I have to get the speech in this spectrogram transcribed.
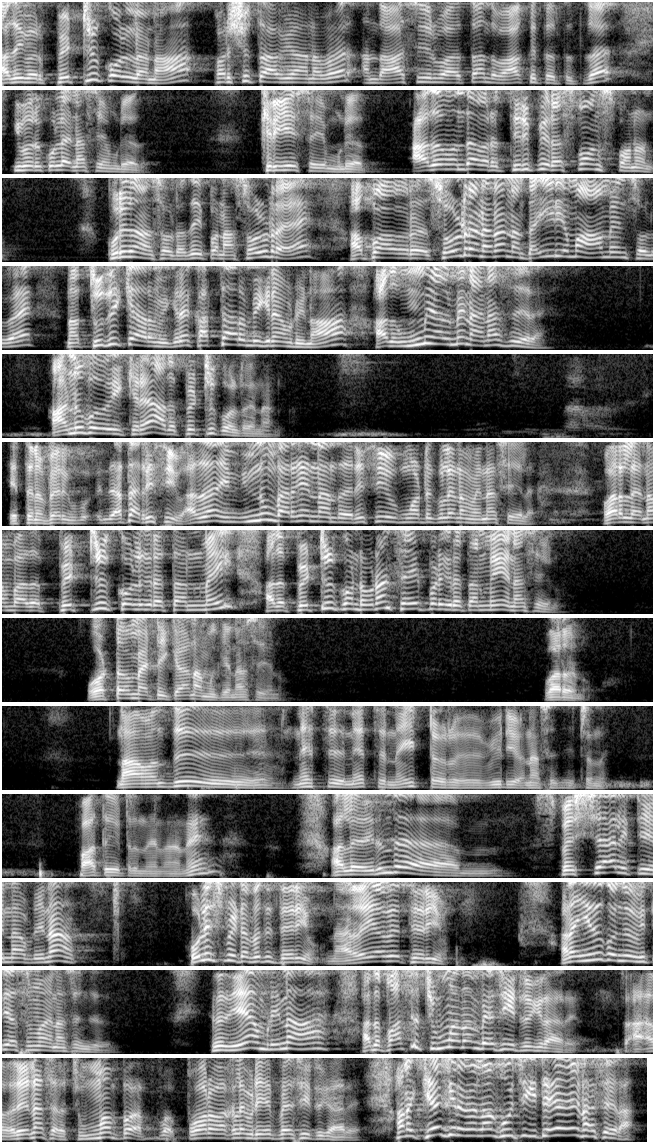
அதை இவர் பெற்றுக்கொள்ளனா பரிசுத்தாவியானவர் அந்த ஆசீர்வாதத்தை அந்த வாக்கு தத்துவத்தை இவருக்குள்ளே என்ன செய்ய முடியாது? கிரியை செய்ய முடியாது. அதை வந்து அவர் திருப்பி ரெஸ்பான்ஸ் பண்ணணும். புரியுதா நான் சொல்கிறது இப்போ நான் சொல்கிறேன் அப்போ அவர் சொல்கிற நேரம் நான் தைரியமாக ஆமேன்னு சொல்லுவேன். நான் துதிக்க ஆரம்பிக்கிறேன் கத்த ஆரம்பிக்கிறேன் அப்படின்னா அது உண்மையாலுமே நான் என்ன செய்கிறேன் அனுபவிக்கிறேன் அதை பெற்றுக்கொள்றேன் நான். எத்தனை பேருக்கு அதான் ரிசீவ் அதான் இன்னும் பாருங்க என்ன அந்த ரிசீவ் மட்டுக்குள்ளே நம்ம என்ன செய்யலை? வரல. நம்ம அதை பெற்றுக்கொள்கிற தன்மை அதை பெற்றுக்கொண்டவுடன் செயற்படுகிற தன்மையை என்ன செய்யணும்? ஆட்டோமேட்டிக்காக நமக்கு என்ன செய்யணும்? வரணும். நான் வந்து நேற்று நேற்று நைட் ஒரு வீடியோ நான் செஞ்சிட்டு இருந்தேன். பார்த்துக்கிட்டு இருந்தேன் நான். அதில் இருந்த ஸ்பெஷாலிட்டி என்ன அப்படின்னா ஹோலி ஸ்பிரிட்டை பற்றி தெரியும். நிறையாவே தெரியும். ஆனால் இது கொஞ்சம் வித்தியாசமாக என்ன செஞ்சது? இது ஏன் அப்படின்னா அந்த பாஸ்டர் சும்மா தான் பேசிக்கிட்டு இருக்கிறாரு. அவர் என்ன சார் சும்மா போகிற வாக்கில் இப்படியே பேசிகிட்டு இருக்காரு. ஆனால் கேட்குறவெல்லாம் கூச்சிக்கிட்டே என்ன செய்கிறான்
